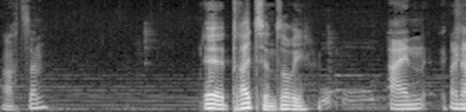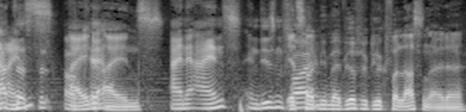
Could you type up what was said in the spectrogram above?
18. Äh, 13, sorry. Ein Eine Katast- Eins? Okay. Eine Eins. Eine Eins. In diesem Jetzt hat Fall, mir mein Würfelglück verlassen, Alter.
